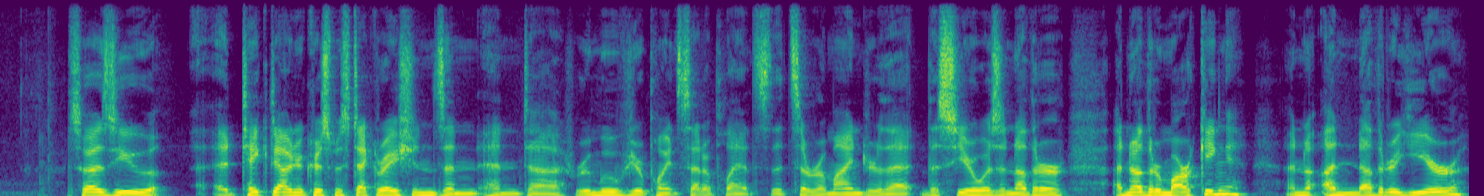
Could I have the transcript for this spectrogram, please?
so as you uh, take down your Christmas decorations and and uh, remove your poinsettia plants. That's a reminder that this year was another another marking, an, another year,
